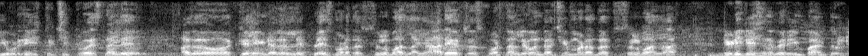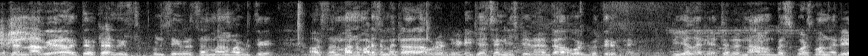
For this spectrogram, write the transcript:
ಈ ಹುಡುಗಿ ಇಷ್ಟು ಚಿಕ್ಕ ವಯಸ್ಸಿನಲ್ಲಿ ಅದು ಟ್ರೇಲಿಂಗ್ ಇಂಡಿಯಾದಲ್ಲಿ ಪ್ಲೇಸ್ ಮಾಡೋದು ಸುಲಭ ಅಲ್ಲ. ಯಾವುದೇ ಸ್ಪೋರ್ಟ್ಸ್ನಲ್ಲಿ ಒಂದು ಅಚೀವ್ ಮಾಡೋದು ಸುಲಭ ಅಲ್ಲ. ಡೆಡಿಕೇಶನ್ ವೆರಿ ಇಂಪಾರ್ಟೆಂಟು ಯಾಕಂದ್ರೆ ನಾವೇನೋ ಕುಣಿಸಿ ಇವರು ಸನ್ಮಾನ ಮಾಡಿಬಿಡ್ತೀವಿ. ಅವ್ರು ಸನ್ಮಾನ ಮಾಡೋ ಸಮೇತ ಅವರ ಡೆಡಿಕೇಶನ್ ಎಷ್ಟಿದೆ ಅಂತ ಅವ್ರಿಗೆ ಗೊತ್ತಿರುತ್ತೆ. ರಿಯಲ್ ಆಗಿ, ಯಾಕಂದ್ರೆ ಸ್ಪೋರ್ಟ್ಸ್ ರೀ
